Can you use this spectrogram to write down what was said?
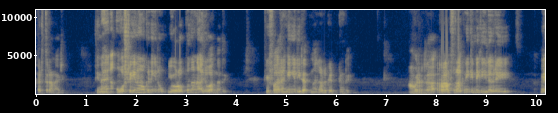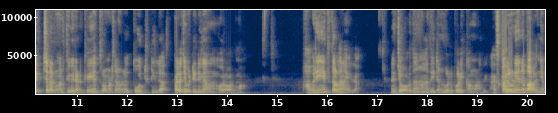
കരുത്തരാണ് അവർ പിന്നെ ഓസ്ട്രേലിയ നോക്കണമെങ്കിലും യൂറോപ്പിൽ നിന്നാണ് അവർ വന്നത്. ഫിഫ റാങ്കിങ്ങിൽ ഇരുപത്തിനാല് അവിടെ കെട്ടുണ്ട് അവർ റാൽഫ് റാക്നിക്കിന്റെ കീഴിൽ അവർ മികച്ച പ്രകടനം നടത്തി വരികയാണ്. കഴിഞ്ഞ എത്ര മത്സരം അവർ തോറ്റിട്ടില്ല പരാജയപ്പെട്ടിട്ടില്ല എന്ന് ഓരോ ഓർമ്മ. അപ്പം അവരെ എഴുതി തള്ളാനാവില്ല പിന്നെ ജോർദാൻ ആദ്യമായിട്ടാണ് വേൾഡ് കപ്പ് കളിക്കാൻ പോണത്. സ്കലോണി തന്നെ പറഞ്ഞു.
